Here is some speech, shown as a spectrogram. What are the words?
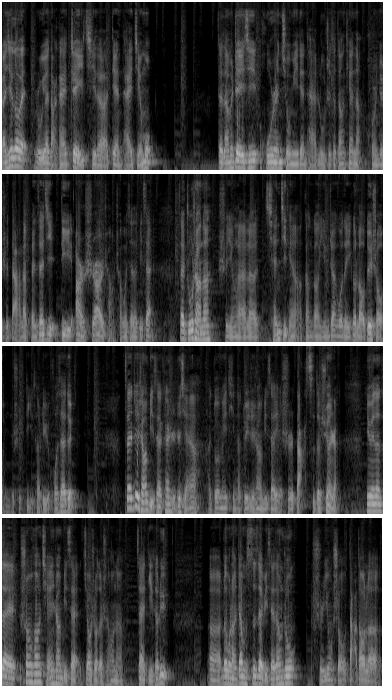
感谢各位如约打开这一期的电台节目。在咱们这一期湖人球迷电台录制的当天呢，湖人队是打了本赛季第二十二场常规赛的比赛，在主场呢是迎来了前几天啊刚刚迎战过的一个老对手，也就是底特律活塞队。在这场比赛开始之前啊，很多媒体呢对这场比赛也是大肆的渲染，因为呢在双方前一场比赛交手的时候呢，在底特律，呃勒布朗詹姆斯在比赛当中是用手打到了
